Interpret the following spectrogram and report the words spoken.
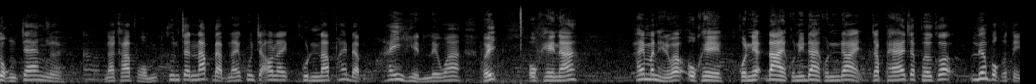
จงแจ้งเลย นะครับผมคุณจะนับแบบไหนคุณจะเอาอะไรคุณนับให้แบบให้เห็นเลยว่า เฮ้ยโอเคนะ ให้มันเห็นว่าโอเค คนเนี้ยได้คนนี้ได้คนนี้ได้ จะแพ้จะเพอก็เรื่องปกติ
